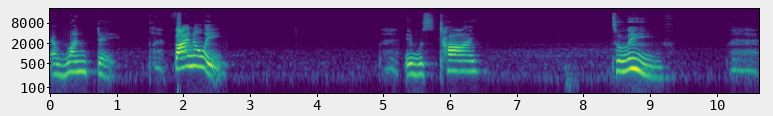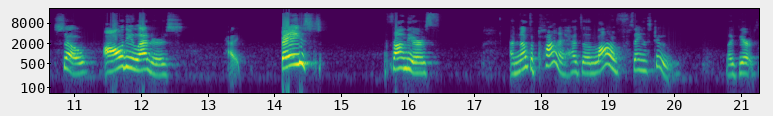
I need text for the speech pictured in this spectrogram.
And one day, finally, it was time to leave. So all the letters had based from the earth. Another planet has a lot of things too, like the Earth.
